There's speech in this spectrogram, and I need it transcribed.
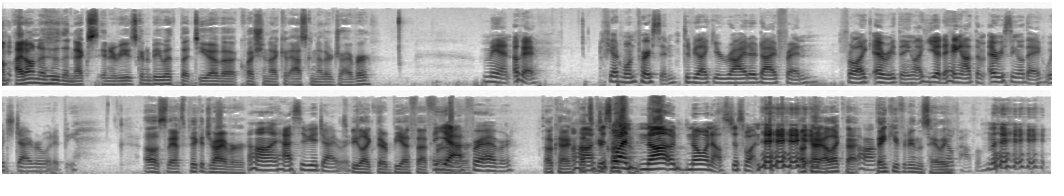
um, I don't know who the next interview is going to be with, but do you have a question I could ask another driver? Man, okay. If you had one person to be like your ride or die friend for like everything, like you had to hang out with them every single day, which driver would it be? Oh, so they have to pick a driver Uh huh. It has to be a driver. to be like their BFF. Forever. Yeah, forever. okay, Uh that's a good Just question. one. No, no one else. Just one. Okay, I like that. Uh-huh. Thank you for doing this, Hailie. no problem.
